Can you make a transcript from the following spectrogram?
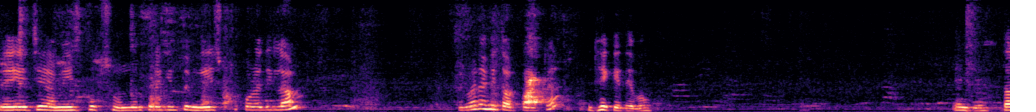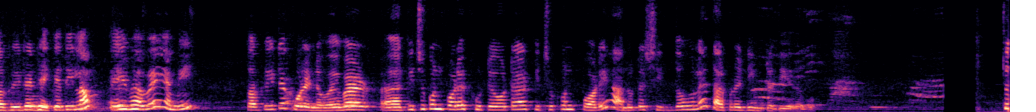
এই যে আমি খুব সুন্দর করে কিন্তু মিক্সড করে দিলাম। এবার আমি তরকারিটা ঢেকে দেব। এই যে তরকারিটা ঢেকে দিলাম। এইভাবেই আমি তরকারিটা করে নেব। এবার কিছুক্ষণ পরে ফুটে ওঠার কিছুক্ষণ পরে আলুটা সিদ্ধ হলে তারপরে ডিমটা দিয়ে দেবো। তো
